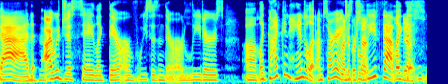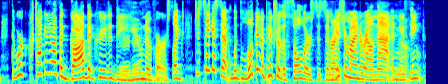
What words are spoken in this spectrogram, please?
bad, I would just say like there are voices and there are leaders. Um, like God can handle it. I'm sorry, I just 100%. believe that. Like Yes. the, the- we're talking about the God that created the universe. Like just take a step. Like look at a picture of the solar system. Right. Get your mind around that, and you think.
